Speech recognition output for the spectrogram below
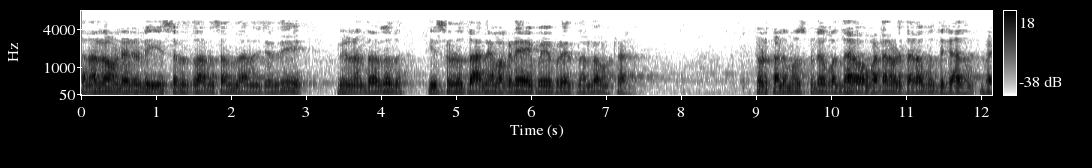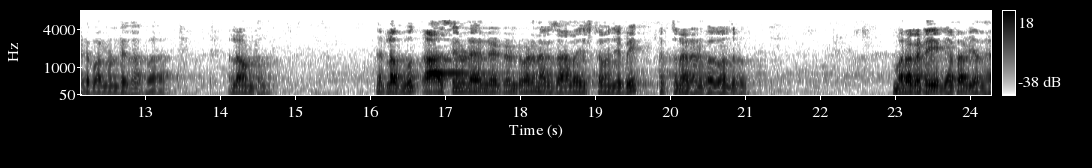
తనలో ఉండేటువంటి ఈశ్వరునితో అనుసంధానం చెంది వీళ్ళంత వరకు ఈశ్వరుడు తానే ఒకడే అయిపోయే ప్రయత్నంలో ఉంటాడు. ఇప్పుడు కళ్ళు మూసుకుంటే బద్దారు ఒక బట్టన వాడి తెరవబుద్ధి కాదు. బయట పనులు ఉంటాయి తప్ప అలా ఉంటుంది. అట్లా భూత్ ఆసీనుడు అనేటువంటి వాడు నాకు చాలా ఇష్టం అని చెప్పి చెప్తున్నాడండి భగవంతుడు. మరొకటి గత వ్యధ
